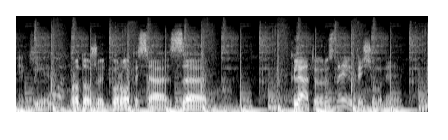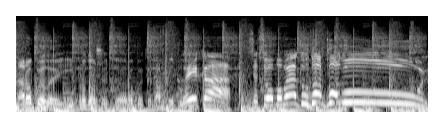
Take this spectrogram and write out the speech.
які продовжують боротися з клятою роснею, те, що вони наробили і продовжують робити нам тут лиха. Після цього моменту удар 2-0!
